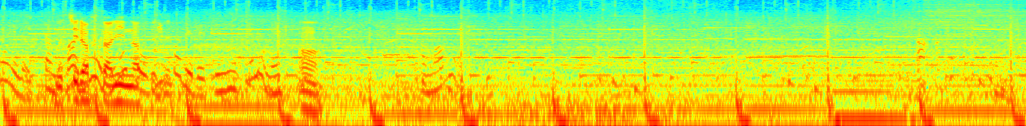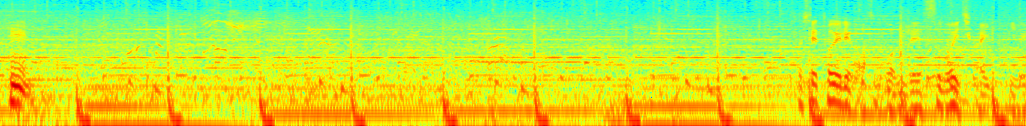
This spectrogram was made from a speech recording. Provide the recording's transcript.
こうにも行ったんだうちら二人になってね。まあでもで別に行ってもね、うん。構わない。うん。そしてトイレがあそこですごい近いっていうね、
